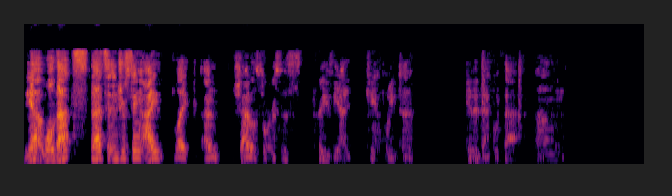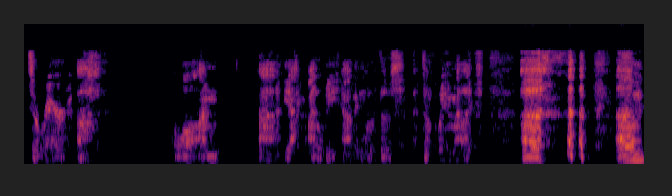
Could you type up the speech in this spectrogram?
Yeah, well, that's that's interesting. I like. I'm Shadowsaurus is crazy. I can't wait to get a deck with that. Um, it's a rare. Ugh. Well, I'm. Uh, yeah, I will be having one of those at some point in my life. Uh, um,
